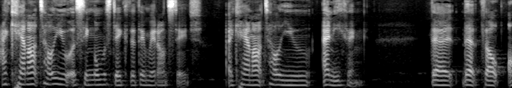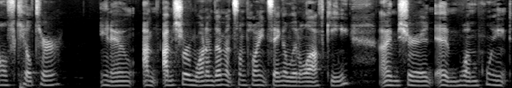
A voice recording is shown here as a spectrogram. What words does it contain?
I cannot tell you a single mistake that they made on stage. I cannot tell you anything that that felt off kilter. You know, I'm I'm sure one of them at some point sang a little off key. I'm sure at, at one point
